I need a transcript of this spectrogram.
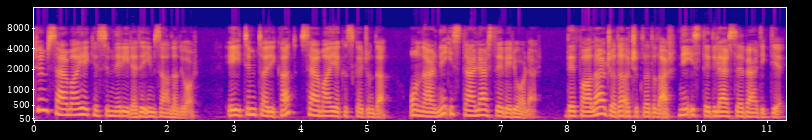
tüm sermaye kesimleriyle de imzalanıyor. Eğitim tarikat sermaye kıskacında. Onlar ne isterlerse veriyorlar. Defalarca da açıkladılar ne istedilerse verdik diye.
